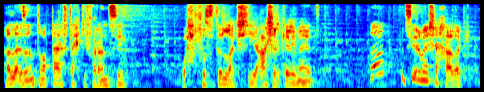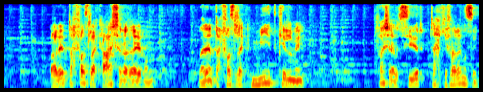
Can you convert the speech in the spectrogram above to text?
هلأ إذا أنت ما بتعرف تحكي فرنسي وحفظت لك شي عشر كلمات. ها؟ بتصير ماشي حالك. بعدين بتحفظ لك عشرة غيرهم. بعدين بتحفظ لك مية كلمة. فجأة بتصير بتحكي فرنسي.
